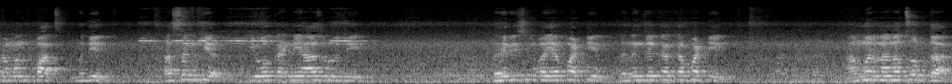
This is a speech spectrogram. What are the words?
क्रमांक पाच मधील असंख्य युवकांनी आज रोजी धैर्यशील भैया पाटील धनंजय काका पाटील अमर नाना चोपदार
